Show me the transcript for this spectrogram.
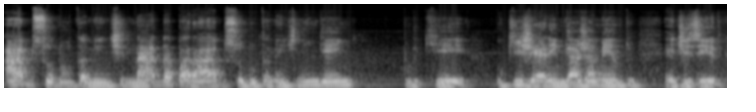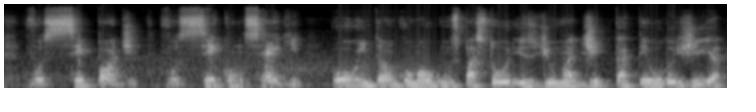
absolutamente nada para absolutamente ninguém, porque o que gera engajamento é dizer você pode, você consegue, ou então, como alguns pastores de uma dita teologia,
